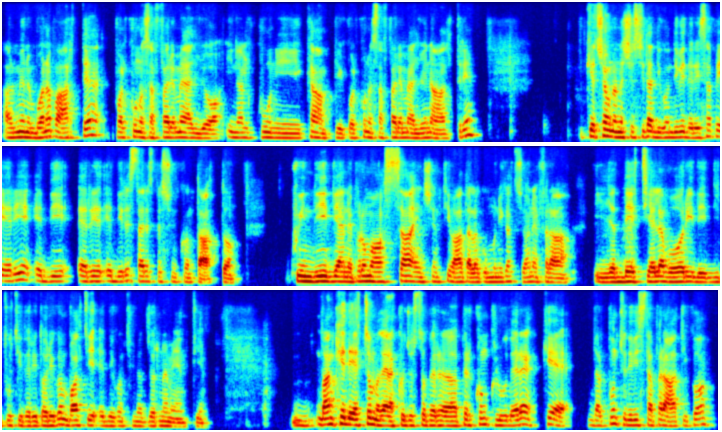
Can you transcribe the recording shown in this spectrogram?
almeno in buona parte, qualcuno sa fare meglio in alcuni campi, qualcuno sa fare meglio in altri, che c'è una necessità di condividere i saperi e di, e, di, restare spesso in contatto. Quindi viene promossa e incentivata la comunicazione fra gli addetti ai lavori di, di tutti i territori coinvolti e dei continui aggiornamenti. Va anche detto, magari ecco giusto per, per concludere, che dal punto di vista pratico,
